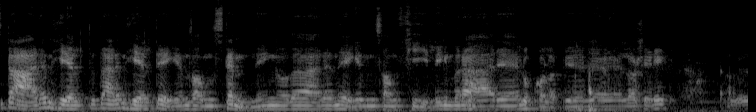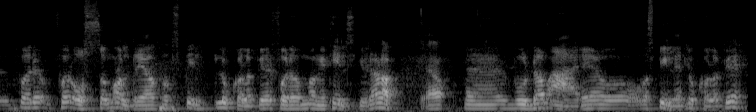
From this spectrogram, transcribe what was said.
det er en helt, det er en helt egen sånn stemning og det er en egen sånn feeling når det er eh, lokaloppgjør, eh, Lars Erik. For, for, oss som aldri har fått spilt lokaloppgjør foran mange tilskuere, ja. eh, hvordan er det å, å spille et lokaloppgjør?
